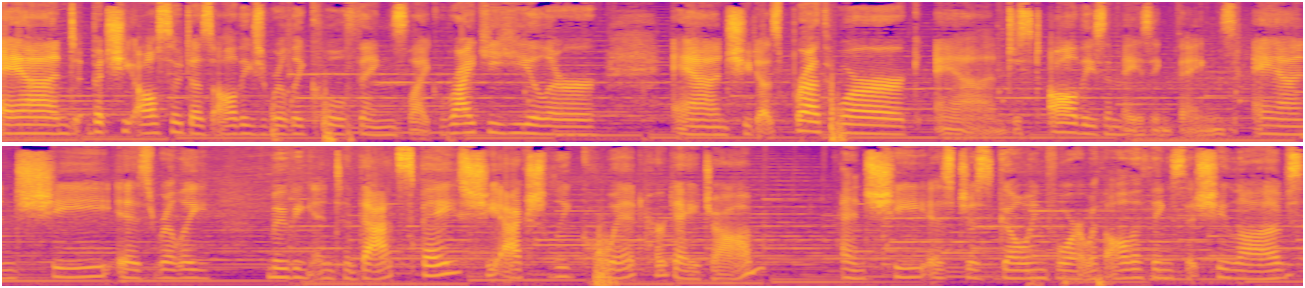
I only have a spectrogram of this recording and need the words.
And, but she also does all these really cool things like Reiki healer and she does breath work and just all these amazing things. And she is really moving into that space. She actually quit her day job and she is just going for it with all the things that she loves.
